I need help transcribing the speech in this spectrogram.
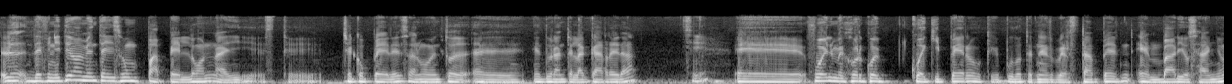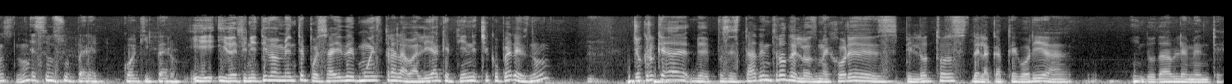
Eh, Definitivamente hizo un papelón ahí, este, Checo Pérez al momento, de, eh, durante la carrera. Sí. Eh, fue el mejor co- coequipero que pudo tener Verstappen en varios años, ¿no? Es un super coequipero. Y, y definitivamente pues ahí demuestra la valía que tiene Checo Pérez, ¿no? Yo creo que eh, pues está dentro de los mejores pilotos de la categoría, indudablemente.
